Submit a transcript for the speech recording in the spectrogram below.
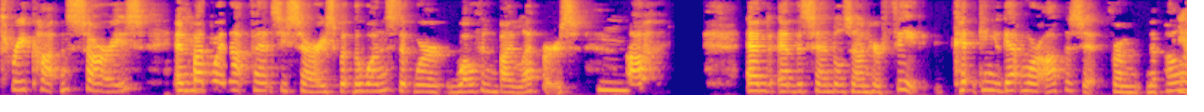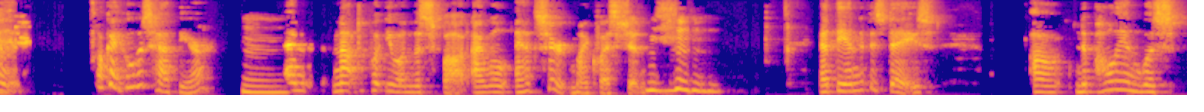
three cotton saris, and mm-hmm. by the way, not fancy saris, but the ones that were woven by lepers. Mm-hmm. Uh, and and the sandals on her feet. Can, can you get more opposite from Napoleon? okay, who was happier? Hmm. And not to put you on the spot, I will answer my question. At the end of his days, uh, Napoleon was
